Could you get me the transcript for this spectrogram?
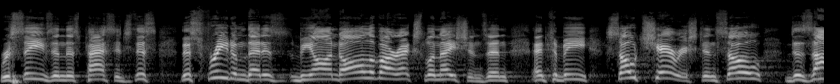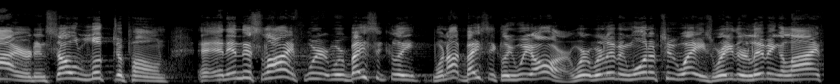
receives in this passage. This, this freedom that is beyond all of our explanations and, and to be so cherished and so desired and so looked upon. And in this life, we're, we're basically, we're not basically, we are. We're, we're living one of two ways. We're either living a life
